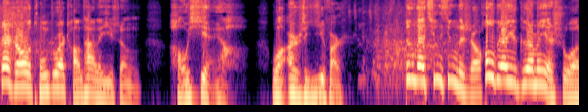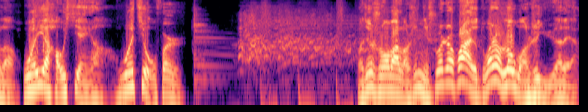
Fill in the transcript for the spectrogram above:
这时候同桌长叹了一声：“好险呀，我二十一分。”正在庆幸的时候，后边一哥们也说了：“我也好险呀，我九分。”我就说吧，老师，你说这话有多少漏网之鱼的呀？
